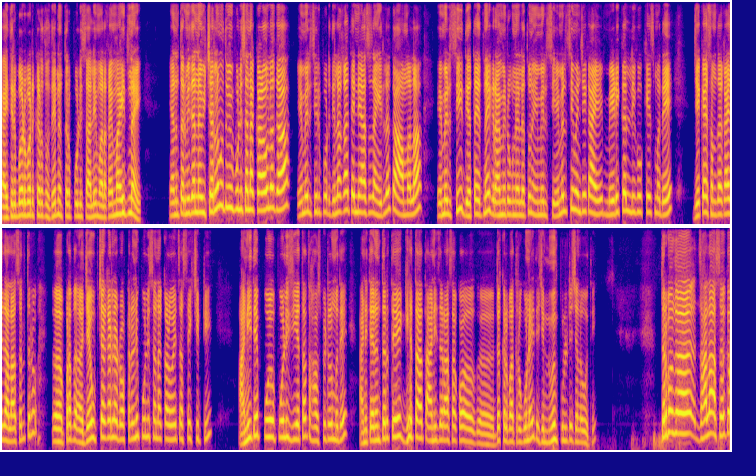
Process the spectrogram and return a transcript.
काहीतरी बडबड करत होते. नंतर पोलीस आले मला काही माहीत नाही. यानंतर मी त्यांना विचारलं मग तुम्ही पोलिसांना कळवलं का? एम एल सी रिपोर्ट दिला का? त्यांनी असं सांगितलं का आम्हाला एम एल सी देता येत नाही. ग्रामीण रुग्णालयातून M L C M L C म्हणजे काय? मेडिकल लिगो केसमध्ये जे काय समजा काय झालं असेल तर प्रत प्रथ जे उपचार करणाऱ्या डॉक्टरांनी पोलिसांना कळवायचं असतं एक चिठ्ठी. आणि ते पो पोलीस येतात हॉस्पिटलमध्ये आणि त्यानंतर ते घेतात आणि जर असा कॉ दखलपात्र गुन्हा आहे त्याची नोंद पोलीस स्टेशनला होती. तर मग झालं असं का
